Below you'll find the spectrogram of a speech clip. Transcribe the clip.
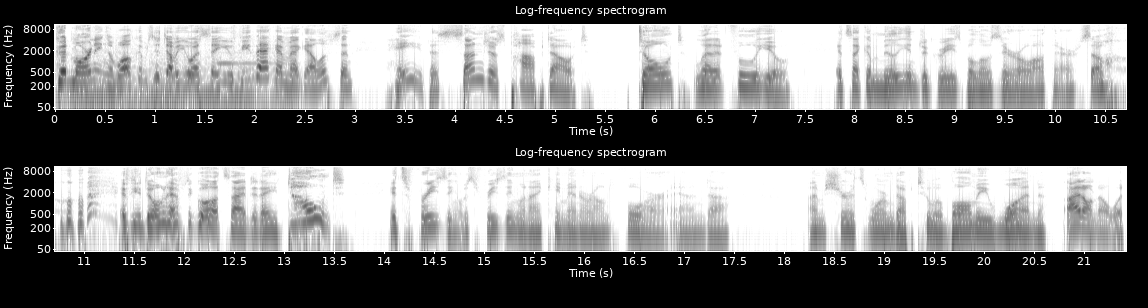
Good morning and welcome to WSAU Feedback. I'm Meg Ellefson. Hey, the sun just popped out. Don't let it fool you. It's like a million degrees below zero out there. So if you don't have to go outside today, don't. It's freezing. It was freezing when I came in around four, and uh, I'm sure it's warmed up to a balmy one. I don't know what,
